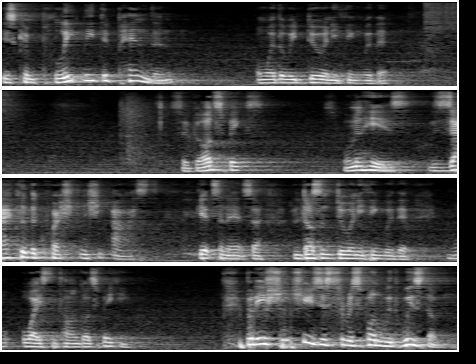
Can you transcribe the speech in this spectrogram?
is completely dependent on whether we do anything with it. So God speaks, this woman hears exactly the question she asked, gets an answer, and doesn't do anything with it. Waste the time God speaking. But if she chooses to respond with wisdom,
